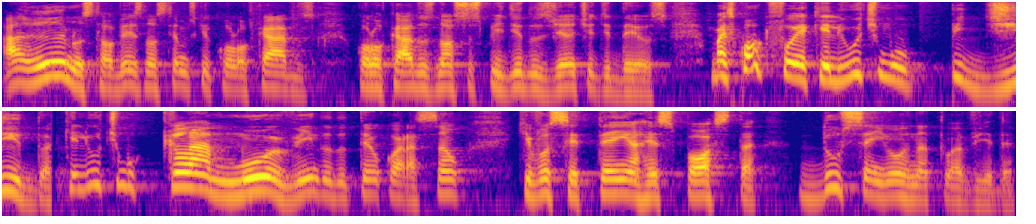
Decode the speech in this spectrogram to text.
há anos talvez nós temos que colocados, colocar os nossos pedidos diante de Deus. Mas qual que foi aquele último pedido, aquele último clamor vindo do teu coração que você tem a resposta do Senhor na tua vida?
